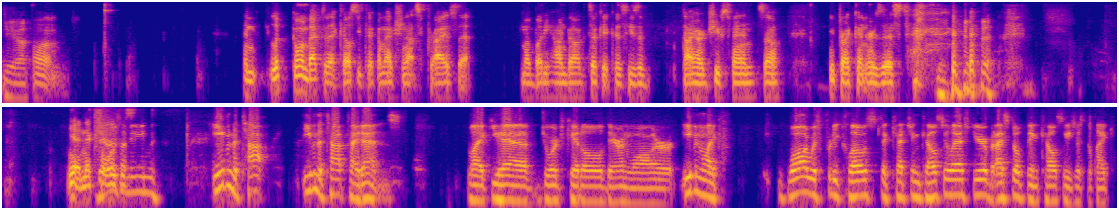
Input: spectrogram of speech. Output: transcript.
Yeah. Um, and look, going back to that Kelce pick, I'm actually not surprised that my buddy Hound Dog took it because he's a diehard Chiefs fan, so he probably couldn't resist. yeah, Nick Foles. I mean, even the top, even the top tight ends, like you have George Kittle, Darren Waller, even like Waller was pretty close to catching Kelce last year, but I still think Kelce's just like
